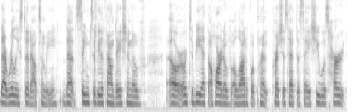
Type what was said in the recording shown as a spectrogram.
that really stood out to me. That seemed to be the foundation of, or, or to be at the heart of a lot of what Pre- Precious had to say. She was hurt.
